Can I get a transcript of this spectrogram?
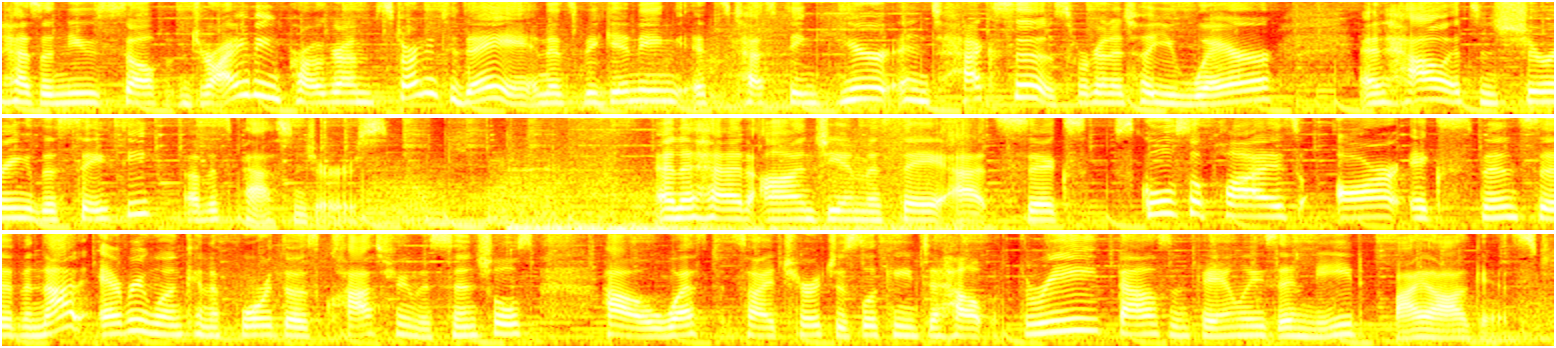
has a new self-driving program starting today, and it's beginning its testing here in Texas. We're going to tell you where and how it's ensuring the safety of its passengers. And ahead on GMSA at 6, school supplies are expensive and not everyone can afford those classroom essentials. How Westside Church is looking to help 3,000 families in need by August.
